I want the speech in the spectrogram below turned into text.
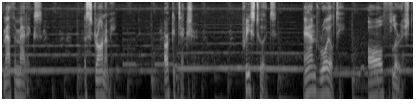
mathematics, astronomy, architecture, priesthoods, and royalty all flourished.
